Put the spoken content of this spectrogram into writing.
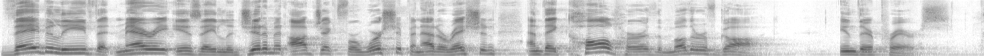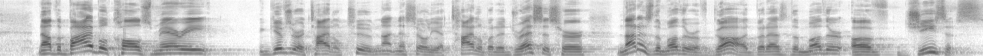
They believe that Mary is a legitimate object for worship and adoration and they call her the Mother of God in their prayers. Now the Bible calls Mary, it gives her a title too, not necessarily a title, but addresses her not as the mother of God, but as the mother of Jesus.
